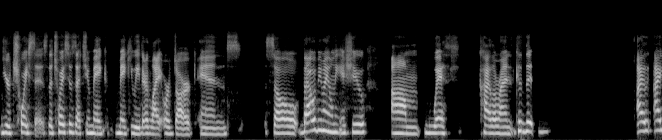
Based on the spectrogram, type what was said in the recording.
your choices the choices that you make make you either light or dark. And so that would be my only issue um with Kylo Ren because it I I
